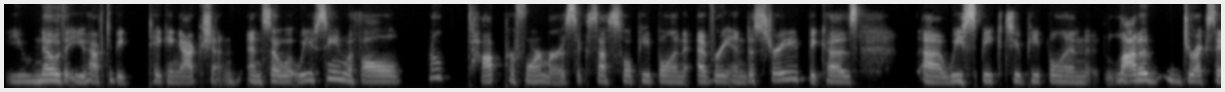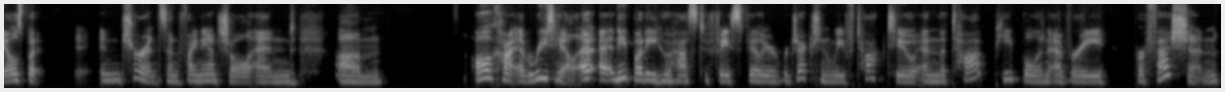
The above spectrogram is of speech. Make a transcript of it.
you know that you have to be taking action and so what we've seen with all well, top performers successful people in every industry because uh, we speak to people in a lot of direct sales but insurance and financial and um, all kind of retail. Anybody who has to face failure and rejection we've talked to and the top people in every profession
